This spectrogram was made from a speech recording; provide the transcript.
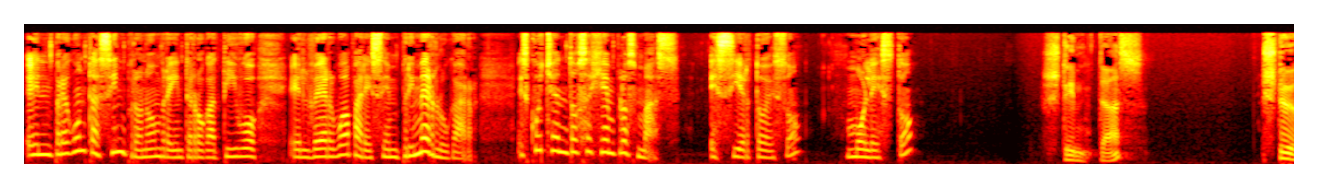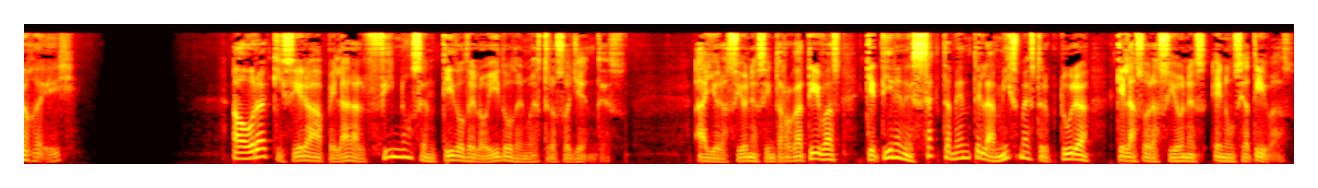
En preguntas sin pronombre interrogativo, el verbo aparece en primer lugar. Escuchen dos ejemplos más. ¿Es cierto eso? ¿Molesto? Stimmt das? Störe ich? Ahora quisiera apelar al fino sentido del oído de nuestros oyentes. Hay oraciones interrogativas que tienen exactamente la misma estructura que las oraciones enunciativas.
